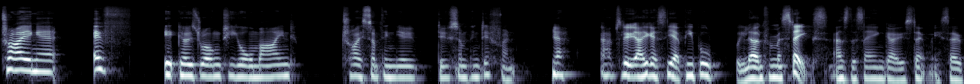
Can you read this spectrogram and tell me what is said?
trying it, if it goes wrong to your mind, try something new, do something different. Yeah, absolutely. I guess yeah, people we learn from mistakes, as the saying goes, don't we? So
